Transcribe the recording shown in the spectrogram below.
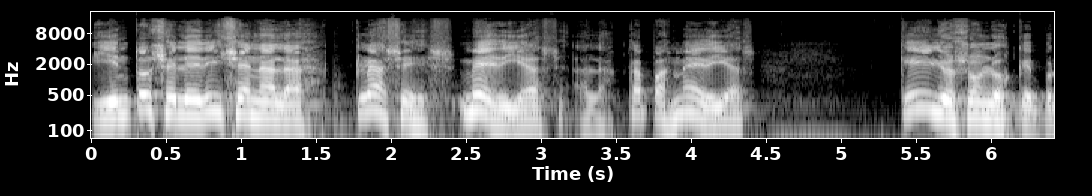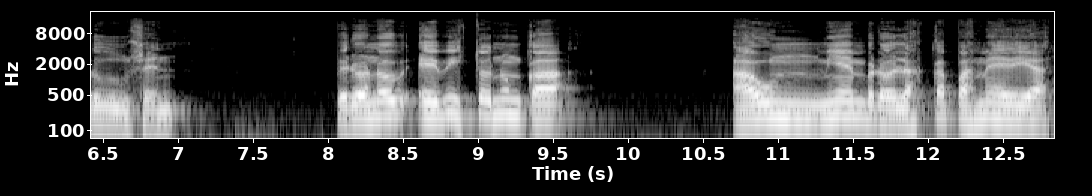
Y entonces le dicen a las clases medias, a las capas medias, que ellos son los que producen, pero no he visto nunca a un miembro de las capas medias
